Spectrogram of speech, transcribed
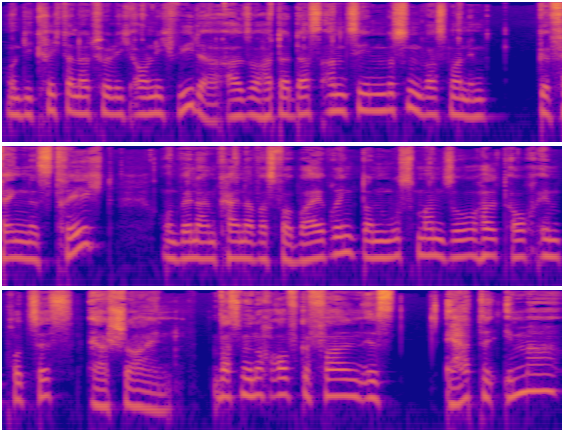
und die kriegt er natürlich auch nicht wieder. Also hat er das anziehen müssen, was man im Gefängnis trägt. Und wenn einem keiner was vorbeibringt, dann muss man so halt auch im Prozess erscheinen. Was mir noch aufgefallen ist, er hatte immer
